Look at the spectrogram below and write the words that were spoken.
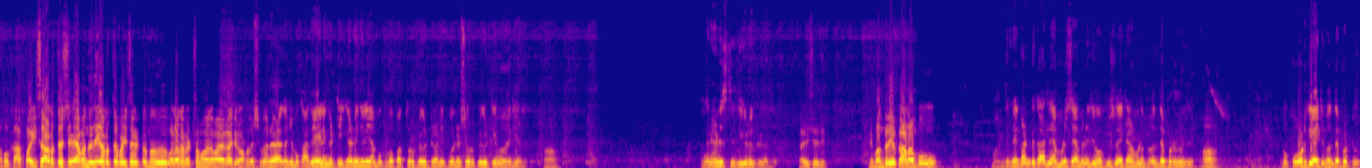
അപ്പോൾ പൈസ അടച്ച ക്ഷേമനിധി അടച്ച പൈസ കിട്ടുന്നത് വളരെ വിഷമകരമായ കാര്യമാണ്. വിഷമകരമായ നമുക്ക് അതേലും കിട്ടിക്കുകയാണെങ്കിൽ നമുക്കിപ്പോൾ പത്ത് റുപ്യ കിട്ടുകയാണെങ്കിൽ ഇപ്പോൾ ലക്ഷം റുപ്യ കിട്ടിയ മാതിരിയാണ്. അങ്ങനെയാണ് സ്ഥിതികൾ ഉള്ളത്. അത് ശരി. ഇനി മന്ത്രിയെ കാണാൻ പോവോ? മന്ത്രിനെ കണ്ട് കാര്യമില്ല. നമ്മൾ ക്ഷേമനിധി ഓഫീസുമായിട്ടാണ് നമ്മൾ ബന്ധപ്പെടുന്നത്. ആ. അപ്പോൾ കോടതിയായിട്ട് ബന്ധപ്പെട്ടു.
